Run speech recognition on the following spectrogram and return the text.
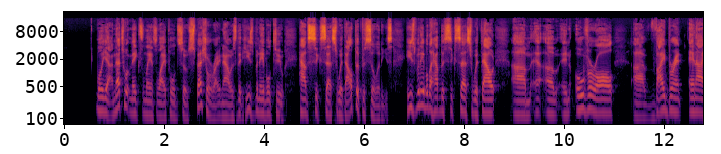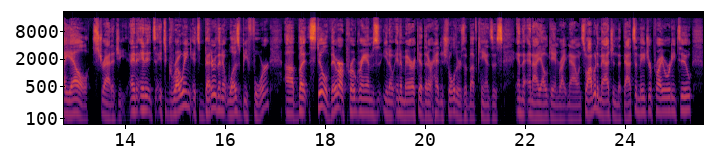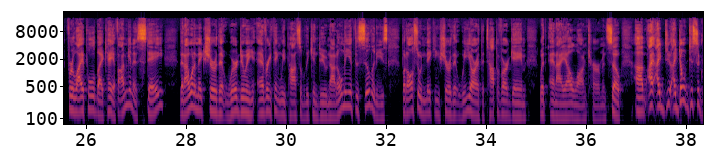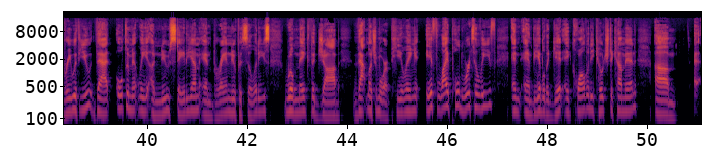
Well, yeah, and that's what makes Lance Leipold so special right now is that he's been able to have success without the facilities. He's been able to have the success without um, a, a, an overall uh, vibrant NIL strategy, and, and it's it's growing. It's better than it was before, uh, but still, there are programs you know in America that are head and shoulders above Kansas in the NIL game right now. And so I would imagine that that's a major priority too for Leipold. Like, hey, if I'm going to stay, then I want to make sure that we're doing everything we possibly can do, not only in facilities but also in making sure that we are at the top of our game with NIL long term. And so um, I, I do I don't disagree with you that ultimately a new stadium and brand new facilities will make the job that much more appealing if Leipold were to leave and and be able to get a quality coach to come in. Um,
